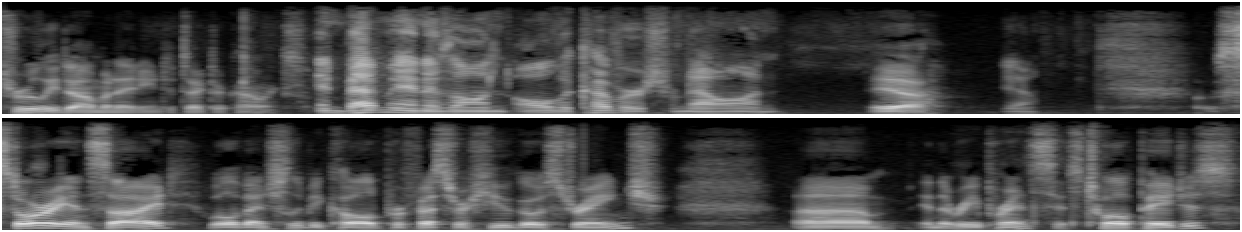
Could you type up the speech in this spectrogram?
truly dominating Detective Comics. And Batman is on all the covers from now on. Yeah. Yeah. Story inside will eventually be called Professor Hugo Strange. Um, in the reprints, it's 12 pages.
